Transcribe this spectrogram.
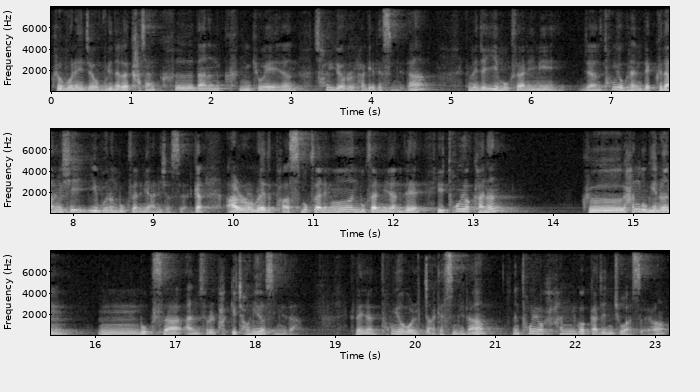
그분이 이제 우리나라에서 가장 크다는 큰 교회에 설교를 하게 됐습니다. 근데 이제 이 목사님이 이제 통역을 했는데 그 당시 이분은 목사님이 아니셨어요. 그러니까 알론 레드파스 목사님은 목사님이었는데 이 통역하는 그 한국인은 음, 목사 안수를 받기 전이었습니다. 근데 이제 통역을 쫙 했습니다. 통역한 것까지는 좋았어요.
